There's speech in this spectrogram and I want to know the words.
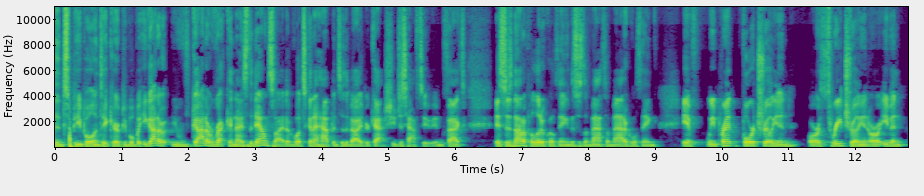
into people and take care of people. But you gotta you've gotta recognize the downside of what's going to happen to the value of your cash. You just have to. In fact this is not a political thing. This is a mathematical thing. If we print 4 trillion or 3 trillion or even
